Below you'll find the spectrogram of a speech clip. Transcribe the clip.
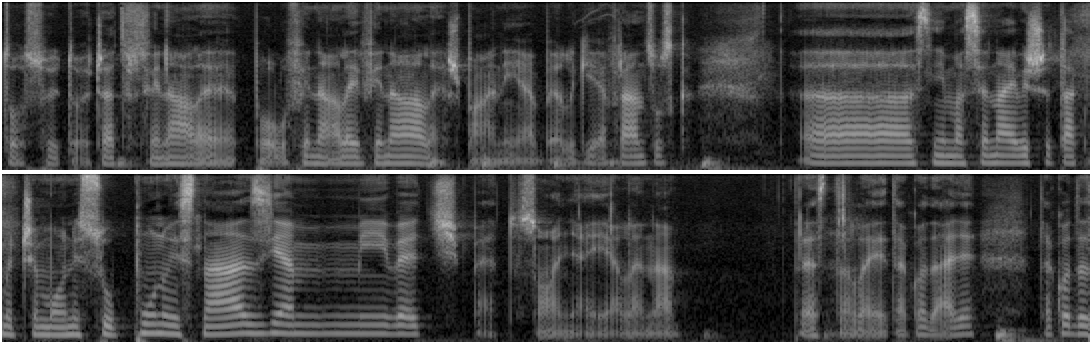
to su i to je četvrtfinale, polufinale i finale, Španija, Belgija, Francuska. Uh, s njima se najviše takmičimo, oni su u punoj snazi, a mi već, eto, Sonja i Jelena prestale i tako dalje. Tako da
